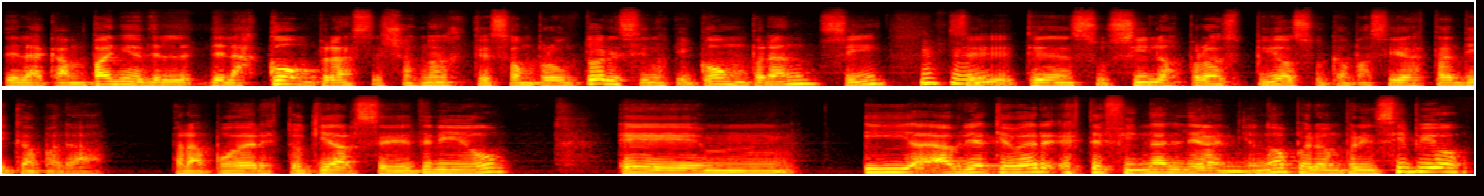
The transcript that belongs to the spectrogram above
la campaña de, las compras. Ellos no es que son productores, sino que compran, ¿sí? tienen sus hilos propios, su capacidad estática para, para poder estoquearse de trigo. Em, y habría que ver este final de año, ¿no? Pero en principio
